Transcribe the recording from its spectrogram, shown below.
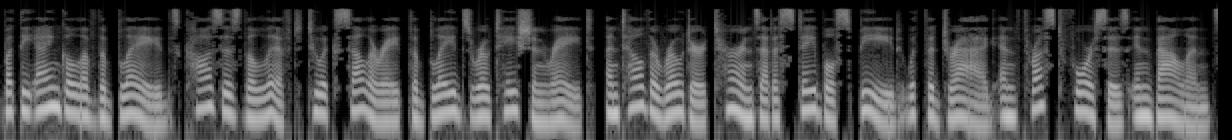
but the angle of the blades causes the lift to accelerate the blade's rotation rate, until the rotor turns at a stable speed with the drag and thrust forces in balance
